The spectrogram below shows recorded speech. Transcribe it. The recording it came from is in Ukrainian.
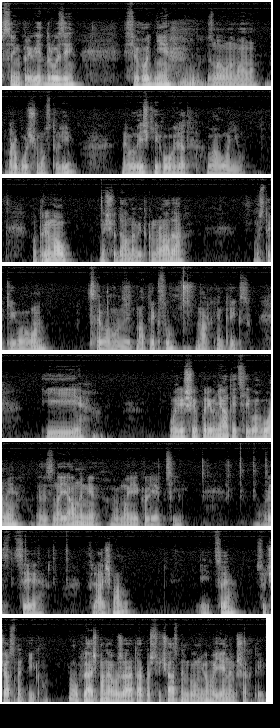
Всім привіт, друзі! Сьогодні знову на моєму робочому столі невеличкий огляд вагонів. Отримав нещодавно від комрада ось такий вагон. Це вагон від Matrix, Marklin Trix. І вирішив порівняти ці вагони з наявними в моїй колекції. Ось це Fleischmann. І це сучасна піка. Ну, Фляшман я вважаю також сучасним, бо у нього є ним шахти.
